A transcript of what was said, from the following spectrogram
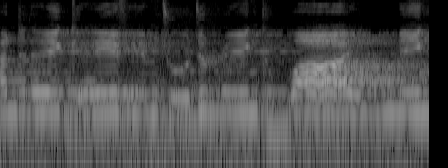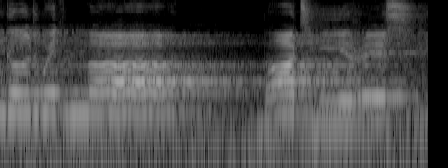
And they gave him to drink wine mingled with myrrh, but he received.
